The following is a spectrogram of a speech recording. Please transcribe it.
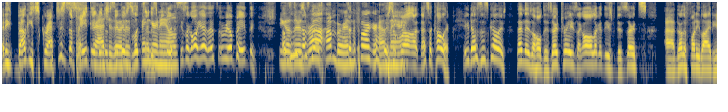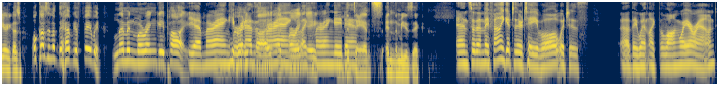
And he Balki scratches the painting Scratches with his it with fingers, his looks at his fingernails. He's like, "Oh yeah, that's a real painting." He I goes, "There's raw that. umber in the foreground a there." raw- uh, that's a color. He does his colors. Then there's a whole dessert tray. He's like, oh, look at these desserts. Uh, another funny line here. He goes, oh, cousin, look, they have your favorite lemon merengue pie. yeah, meringue. He Meringue pronounces pie meringue, like meringue The dance. dance and the music. And so then they finally get to their table, which is uh, they went like the long way around.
